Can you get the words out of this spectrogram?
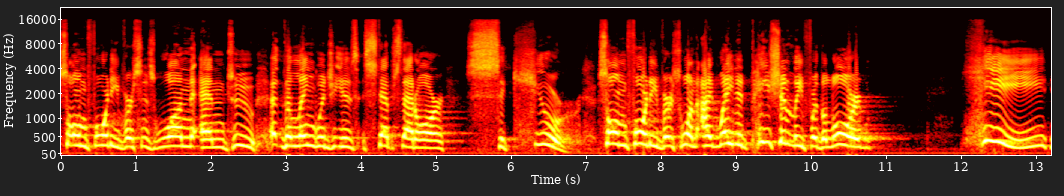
Psalm 40, verses 1 and 2, uh, the language is steps that are secure. Psalm 40, verse 1 I waited patiently for the Lord. He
